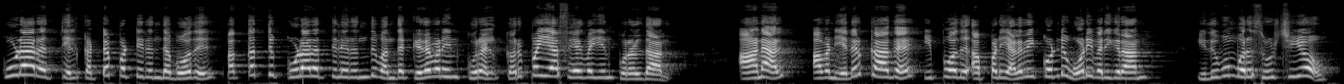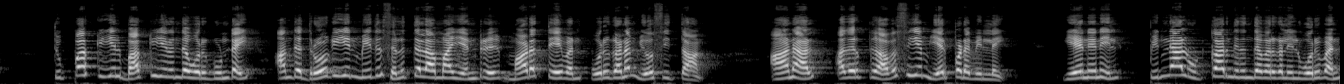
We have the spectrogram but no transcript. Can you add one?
கூடாரத்தில் கட்டப்பட்டிருந்த போது பக்கத்து கூடாரத்திலிருந்து வந்த கிழவனின் குரல் கருப்பையா சேர்வையின் குரல்தான். ஆனால் அவன் எதற்காக இப்போது அப்படி அலறிக்கொண்டு ஓடி வருகிறான்? இதுவும் ஒரு சூழ்ச்சியோ? துப்பாக்கியில் பாக்கியிருந்த ஒரு குண்டை அந்த துரோகியின் மீது செலுத்தலாமா என்று மாடத்தேவன் ஒரு கணம் யோசித்தான். ஆனால் அதற்கு அவசியம் ஏற்படவில்லை. ஏனெனில் பின்னால் உட்கார்ந்திருந்தவர்களில் ஒருவன்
